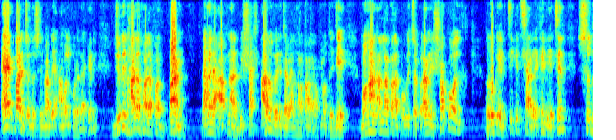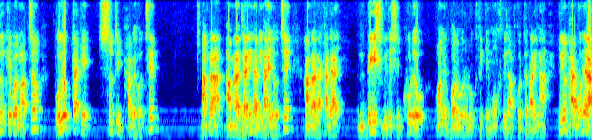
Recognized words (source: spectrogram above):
একবারের জন্য সেভাবে আমল করে দেখেন। যদি ভালো ফলাফল পান, তাহলে আপনার বিশ্বাস আরও বেড়ে যাবে। আল্লাহ তাআলা রহমতে যে মহান আল্লাহ তাআলা পবিত্র কোরআনে সকল রোগের চিকিৎসা রেখে দিয়েছেন, শুধু কেবলমাত্র প্রয়োগটাকে সঠিকভাবে হচ্ছে। আপনারা, আমরা জানি না বিধায় হচ্ছে, আমরা দেখা যায় দেশ বিদেশে ঘুরেও অনেক বড় বড় রোগ থেকে মুক্তি লাভ করতে পারি না। প্রিয় ভাই বোনেরা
